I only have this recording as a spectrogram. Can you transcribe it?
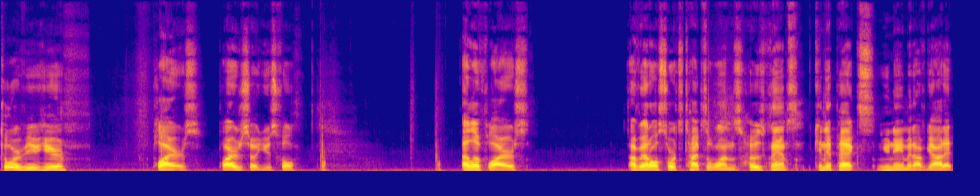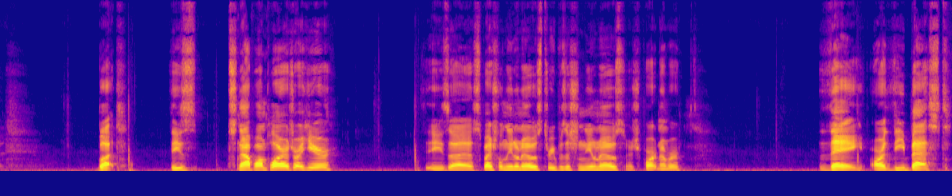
Tool review here. Pliers. Pliers are so useful. I love pliers. I've got all sorts of types of ones. Hose clamps, Knipex, you name it, I've got it. But these snap-on pliers right here, these uh, special needle nose, three-position needle nose, there's your part number. They are the best,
